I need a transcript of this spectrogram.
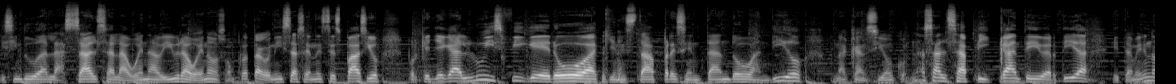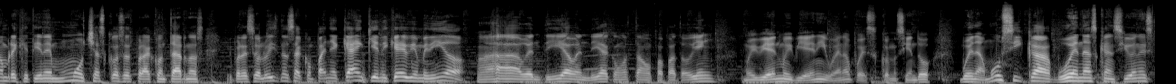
y sin duda la salsa, la buena vibra, bueno, son protagonistas en este espacio porque llega Luis Figueroa, quien está presentando Bandido, una canción con una salsa picante y divertida y también un hombre que tiene muchas cosas para contarnos. Y por eso Luis nos acompaña acá en Quienique. Bienvenido. Ah, buen día, buen día. ¿Cómo estamos, papá? ¿Todo bien? Muy bien, muy bien. Y bueno, pues con conociendo buena música, buenas canciones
